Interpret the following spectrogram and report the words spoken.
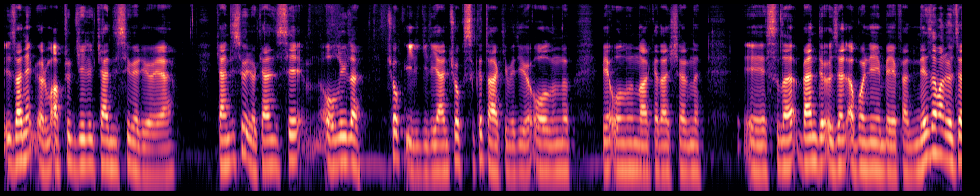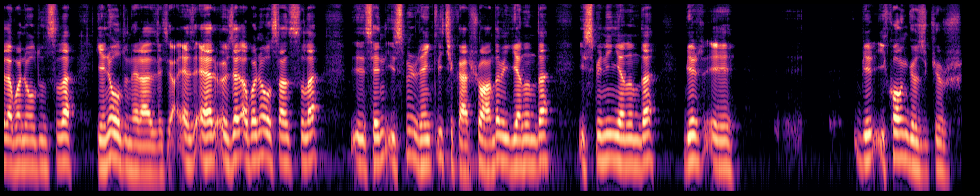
E, Zannetmiyorum. Abdülcelil kendisi veriyor ya. Kendisi veriyor. Kendisi oğluyla çok ilgili. Yani çok sıkı takip ediyor oğlunu ve oğlunun arkadaşlarını. Ee, Sıla ben de özel aboneyim beyefendi. Ne zaman özel abone oldun Sıla? Yeni oldun herhalde. E- Eğer özel abone olsan Sıla e, senin ismin renkli çıkar şu anda ve yanında isminin yanında bir e, bir ikon gözükür.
